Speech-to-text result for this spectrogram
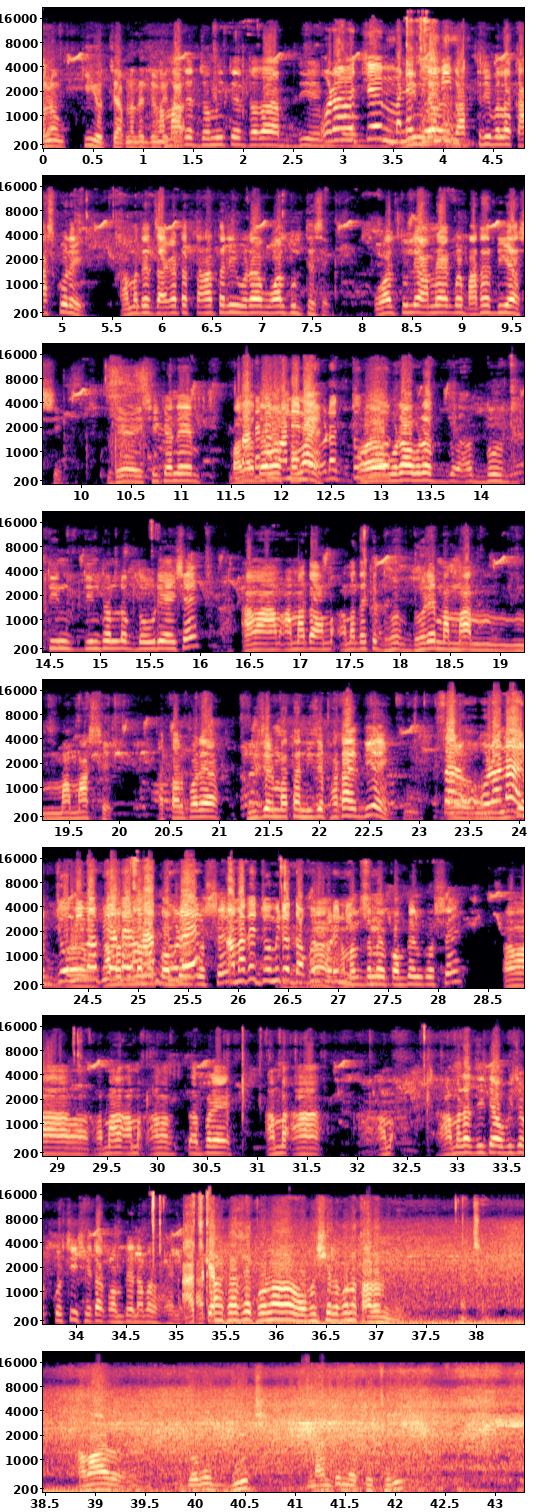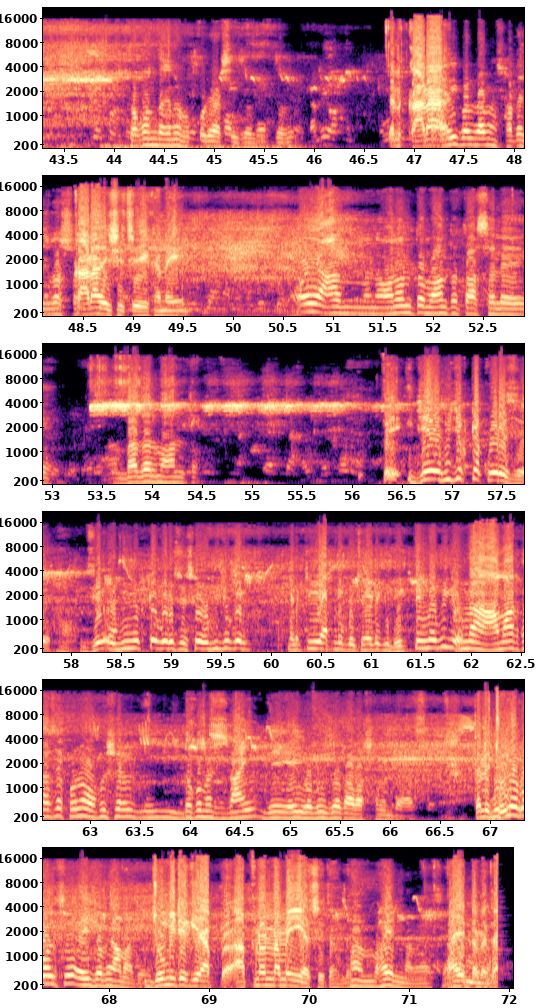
বললাম কি হচ্ছে আপনাদের জমি আমাদের জমিতে দাদা ওরা হচ্ছে মানে রাত্রিবেলা কাজ করে। আমাদের জায়গাটা তাড়াতাড়ি ওরা ওয়াল তুলতেছে। ওয়াল তুলে আমরা একবার বাধা দিয়ে আসছি যে সেখানে বাধা দেওয়ার মানে সময় ওরা ওরা- তিন তিনজন লোক দৌড়ে এসে আমাদের আমাদেরকে ধরে মারছে। আর তারপরে নিজের মাথা নিজে ফাটায় দিয়ে স্যার ওরা না জমি মাফিয়াদের আমাদের হাত ধরে। আমাদের জমিটা দখল হ্যাঁ, করে নিচ্ছে। নামে কমপ্লেন করছে। তারপরে আমরা যেটা অভিযোগ করছি সেটা কমপ্লেন আবার হয় না আজকে আমার কাছে কোনো অফিসিয়াল কোনো কারণ নেই। আচ্ছা। আমার জমির বীজ নাইনটিন এইটি থ্রি তখন থেকে আমি ভোগ করে আসছি জমি জমি। তাহলে কারা এই করলাম সাতাশ বছর। কারা এসেছে এখানে? ওই আম- মানে অনন্ত মহন্ত তার ছেলে বাদল মহন্ত। যে অভিযোগটা করেছে যে অভিযোগটা করেছে সেই অভিযোগের মানে কি আপনি বলছেন এটা কি ভিত্তিহীন অভিযোগ? না আমার কাছে কোনো অফিসিয়াল ডকুমেন্টস নাই যে এই অভিযোগ আমার সম্বন্ধে আছে। তাহলে জমি- বলছে এই জমি আমাদের। জমিটা কি আপনার নামেই আছে তাহলে? হ্যাঁ ভাইয়ের নামে আছে। ভাইয়ের নামে।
